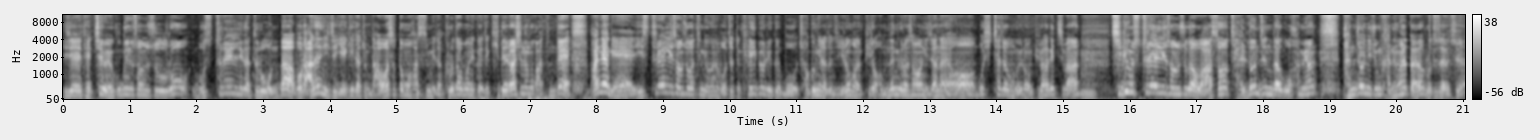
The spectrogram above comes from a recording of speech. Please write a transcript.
이제 대체 외국인 선수로 뭐 스트레일리가 들어온다 뭐라는 이제 얘기가 좀 나왔었던 것 같습니다. 그러다 보니까 이제 기대를 하시는 것 같은데 만약에 이 스트레일리 선수 같은 경우에는 뭐 어쨌든 KBO 리그 뭐 적응이라든지 이런 거는 필요 없는 그런 상황이잖아요. 뭐 시차 적응 뭐 이런 건 필요하겠지만 음. 지금 스트레일리 선수가 와서 잘 던진다고 하면 반전이 좀 가능할까요? 롯데자이언츠?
